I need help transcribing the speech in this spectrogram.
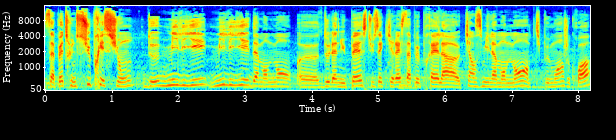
ça peut être une suppression de milliers milliers d'amendements de la Nupes. Tu sais qu'il reste à peu près là 15 000 amendements, un petit peu moins je crois,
